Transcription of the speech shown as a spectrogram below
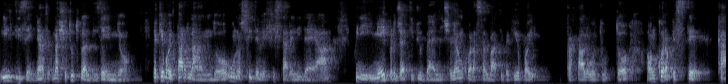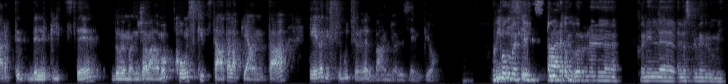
il disegno nasce tutto dal disegno, perché poi parlando uno si deve fissare l'idea. Quindi i miei progetti più belli ce li ho ancora salvati perché io poi catalogo tutto, ho ancora queste carte delle pizze dove mangiavamo con schizzata la pianta e la distribuzione del bagno, ad esempio. Un Quindi, po' come sì, Stark tutto... con, con il, lo spremiagrumi.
